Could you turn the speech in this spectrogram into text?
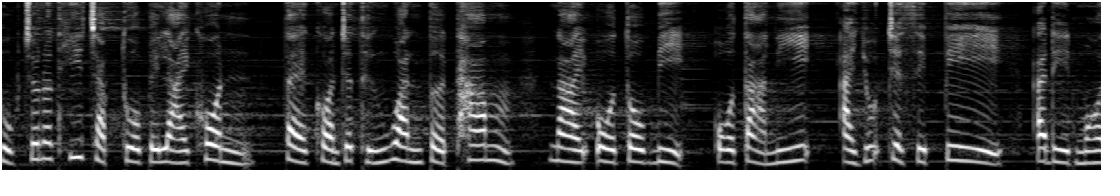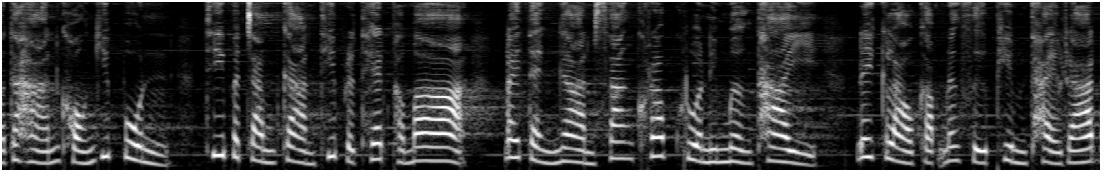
ถูกเจ้าหน้าที่จับตัวไปหลายคน แต่ก่อนจะถึงวันเปิดถ้ำนายโอโตบิ โอตานิ อายุ 70 ปี อดีตมอทหารของญี่ปุ่น ที่ประจำการที่ประเทศพม่า ได้แต่งงานสร้างครอบครัวในเมืองไทย ได้กล่าวกับหนังสือพิมพ์ไทยรัฐ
